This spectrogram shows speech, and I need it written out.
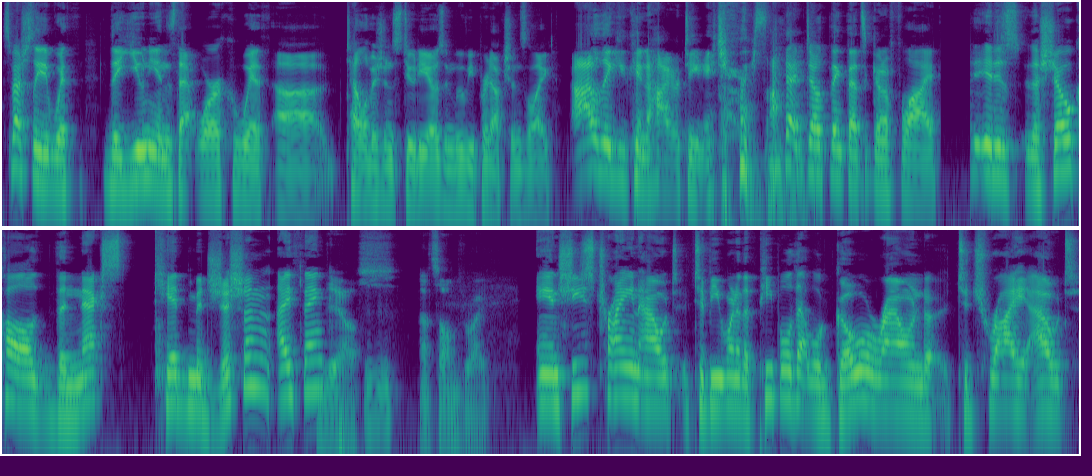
especially with the unions that work with uh, television studios and movie productions, like I don't think you can hire teenagers. I don't think that's gonna fly. It is the show called The Next Kid Magician, I think, Yes. Mhm. That sounds right. And she's trying out to be one of the people that will go around to try out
